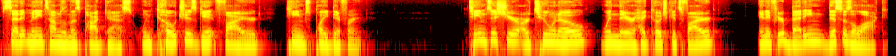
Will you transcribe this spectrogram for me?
I've said it many times on this podcast. When coaches get fired, teams play different. Teams this year are 2 and 0 when their head coach gets fired. And if you're betting, this is a lock.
